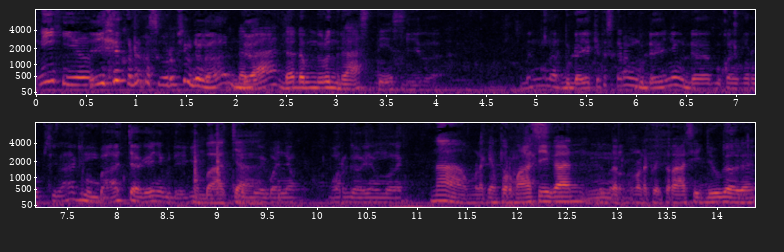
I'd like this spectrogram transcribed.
nihil. Iya karena kasus korupsi udah nggak ada. Udah gak ada udah menurun drastis. Gila. Benar budaya kita sekarang budayanya udah bukan korupsi lagi membaca kayaknya budaya kita. Membaca. Udah mulai banyak warga yang melek. Nah melek informasi kan Bener. melek literasi juga kan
